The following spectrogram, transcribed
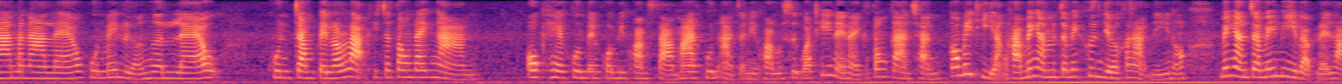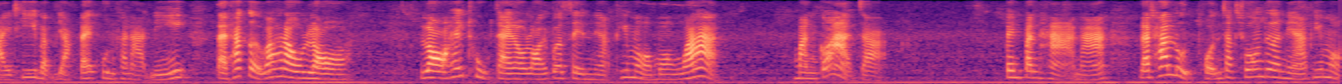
งานมานานแล้ว คุณไม่เหลือเงินแล้ว คุณจำเป็นแล้วละที่จะต้องได้งาน โอเค คุณเป็นคนมีความสามารถคุณอาจจะมีความรู้สึกว่าที่ไหนๆก็ต้องการฉันก็ไม่เถียงค่ะ ไม่งั้นมันจะไม่ขึ้นเยอะขนาดนี้เนาะไม่งั้นจะไม่มีแบบหลาย ๆ ที่แบบอยากได้คุณขนาดนี้ แต่ถ้าเกิดว่าเรารอรอให้ถูกใจเราร้อยเปอร์เซ็นเนี่ยพี่หมอมองว่ามันก็อาจจะเป็นปัญหานะ และถ้าหลุดพ้นจากช่วงเดือนนี้พี่หมอ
